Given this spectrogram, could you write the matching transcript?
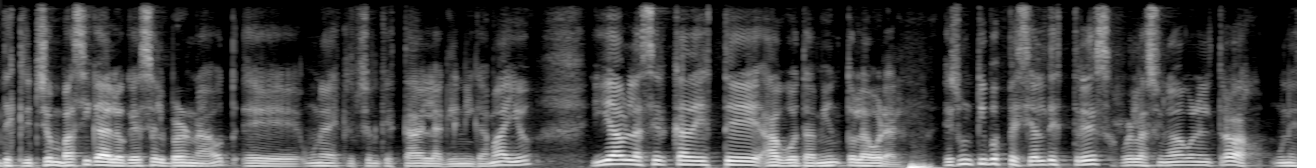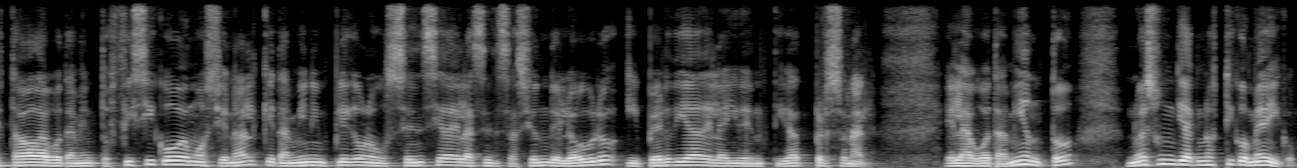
descripción básica de lo que es el burnout, eh, una descripción que está en la clínica Mayo, y habla acerca de este agotamiento laboral. Es un tipo especial de estrés relacionado con el trabajo, un estado de agotamiento físico o emocional que también implica una ausencia de la sensación de logro y pérdida de la identidad personal. El agotamiento no es un diagnóstico médico,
